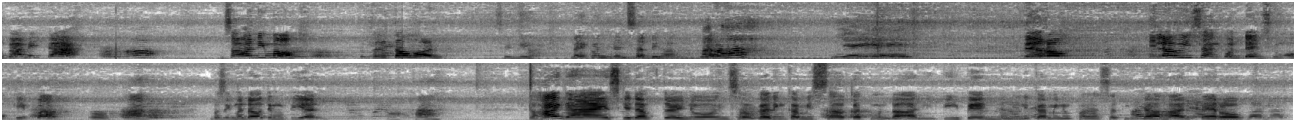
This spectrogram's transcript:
Mugamit ka? Ah, Saan ni mo? Pritohon. Sige. Nai-condense sa diha. Maro ha? Yay! Pero, tilawisan condense kung okay pa. Oh. Ha? Basig madawat yung tiyan. Ha? So, hi guys! Good afternoon. So, galing kami sa Katmundaan ni Tipen. Namili kami ng para sa tindahan. Pero,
